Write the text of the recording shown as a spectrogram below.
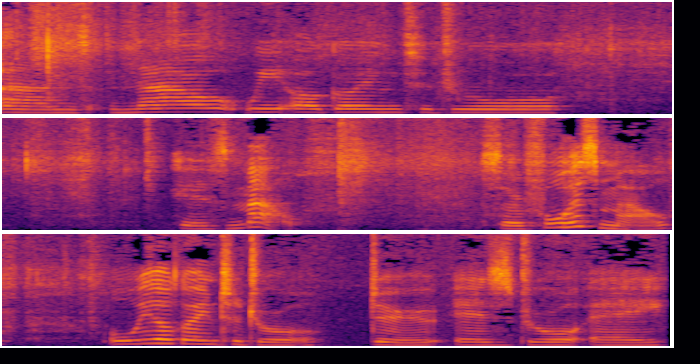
And now we are going to draw his mouth. So for his mouth, all we are going to draw do is draw a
